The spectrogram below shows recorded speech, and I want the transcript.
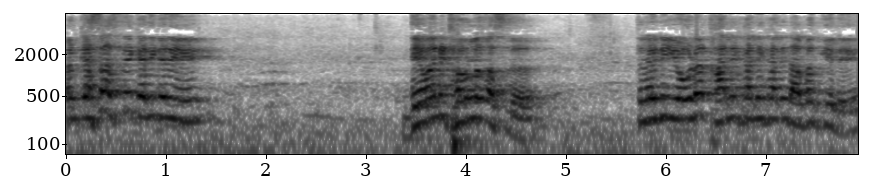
पण कसं असते कधी कधी देवाने ठरवलंच असलं तर ह्यांनी एवढं खाली खाली खाली दाबत गेले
